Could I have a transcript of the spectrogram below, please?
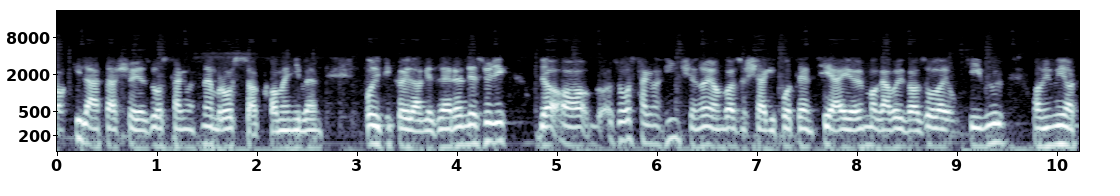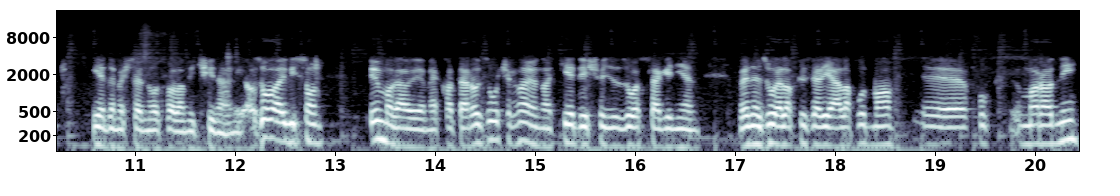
a kilátásai az országnak nem rosszak, ha mennyiben politikailag ez elrendeződik, de az országnak nincsen olyan gazdasági potenciálja önmagában az olajon kívül, ami miatt érdemes lenne ott valamit csinálni. Az olaj viszont önmagában meghatározó, csak nagyon nagy kérdés, hogy az ország egy ilyen Venezuela közeli állapotban e, fog maradni,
